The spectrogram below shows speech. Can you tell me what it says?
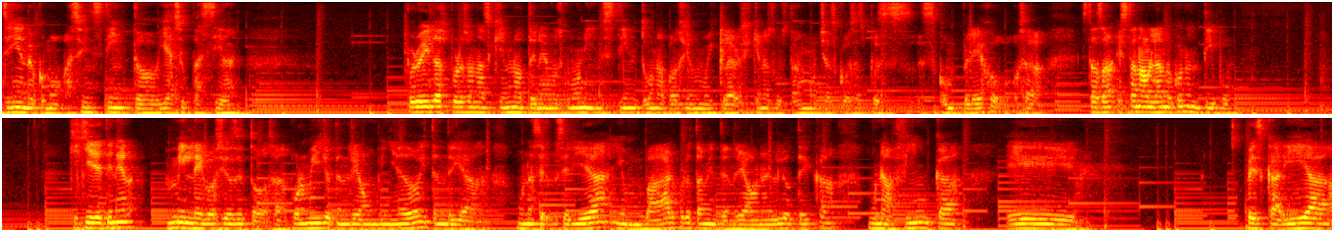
siguiendo como a su instinto y a su pasión. Pero hay las personas que no tenemos como un instinto, una pasión muy clara y que nos gustan muchas cosas, pues es, complejo. O sea, están hablando con un tipo que quiere tener mil negocios de todo. O sea, por mí yo tendría un viñedo y tendría una cervecería y un bar, pero también tendría una biblioteca, una finca, eh, pescaría,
